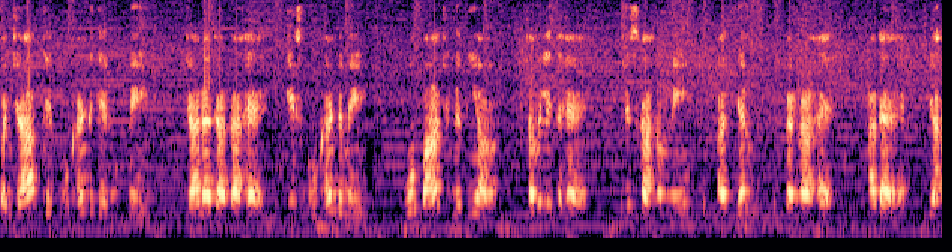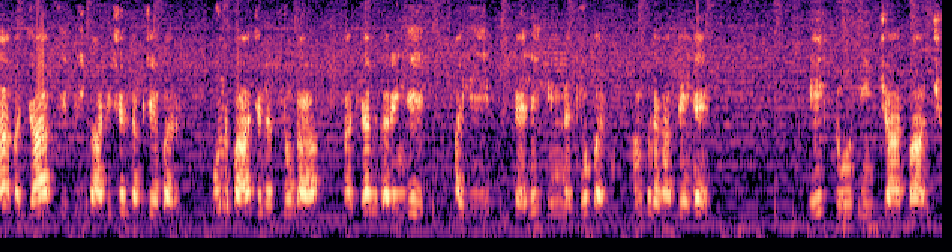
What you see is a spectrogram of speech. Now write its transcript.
पंजाब के भूखंड के रूप में जाना जाता है। इस भूखंड में वो पाँच नदियाँ सम्मिलित हैं, जिसका हमने अध्ययन करना है। अतः यहाँ पंजाब के बी पार्टीशन नक्शे पर उन पाँच नदियों का अध्ययन करेंगे। आइए पहले इन नदियों पर अंक लगाते हैं। एक, दो, तीन, चार, पाँच।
